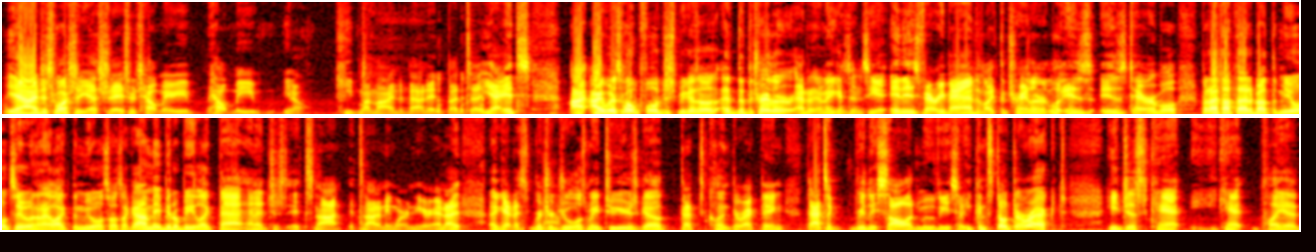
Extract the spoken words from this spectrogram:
Yeah, I just watched it yesterday, which helped me help me, you know, keep my mind about it. But uh, yeah, it's I, I was hopeful just because I was, uh, the, the trailer. and, don't, I guess didn't see it. It is very bad. Like the trailer is is terrible. But I thought that about the mule too, and then I liked the mule, so I was like, ah, maybe it'll be like that. And it just it's not. It's not anywhere near. And I again, it's Richard Jewell was made two years ago. That's Clint directing. That's a really solid movie. So he can still direct. He just can't. He can't play a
